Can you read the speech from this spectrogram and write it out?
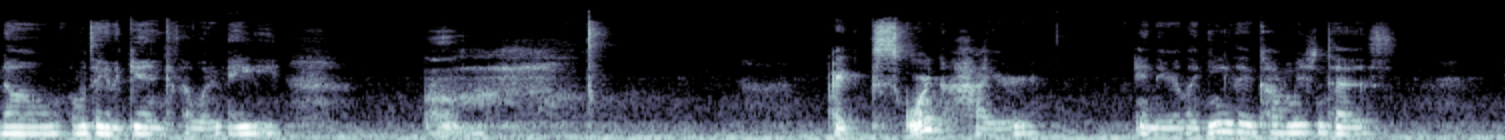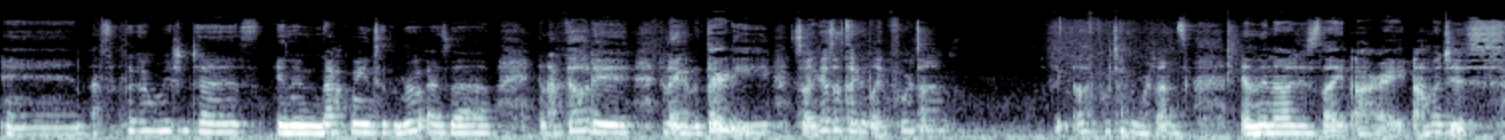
no, I'm gonna take it again because I want an 80. Um, I scored higher and they were like, you need to take a confirmation test. And I took the confirmation test and then knocked me into the real ASVAB and I failed it and I got a 30. So I guess I took it like four times. Like I took it four times. And then I was just like, all right, I'ma just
